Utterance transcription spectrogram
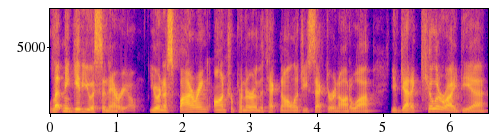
Let me give you a scenario. You're an aspiring entrepreneur in the technology sector in Ottawa. You've got a killer idea.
